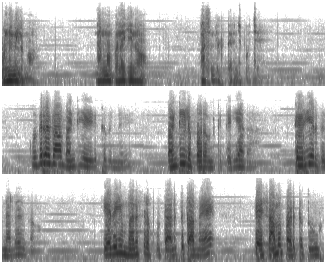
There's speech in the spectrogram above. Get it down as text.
ஒண்ணும் இல்லம்மா நம்ம பலகீனம் வசந்துக்கு தெரிஞ்சு போச்சு. குதிரை தான் வண்டியை இழுக்குதுன்னு வண்டியில போறவனுக்கு தெரியாதா? தெரியறது நல்லதுதான். எதையும் மனசுல போட்டு அழுத்துக்காம பேசாம படுத்து தூங்கு.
